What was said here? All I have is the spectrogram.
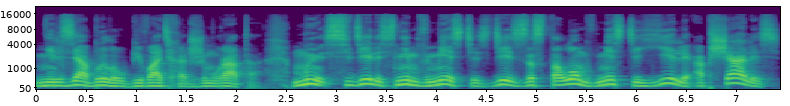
Нельзя было убивать Хаджи Мурата. Мы сидели с ним вместе, здесь за столом, вместе ели, общались,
